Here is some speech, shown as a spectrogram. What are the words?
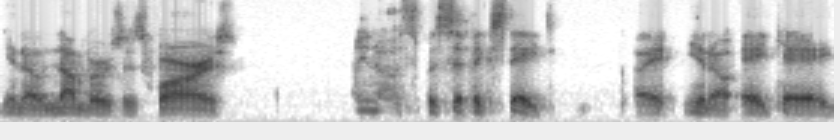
you know, numbers as far as, you know, specific states, uh, you know, AKA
